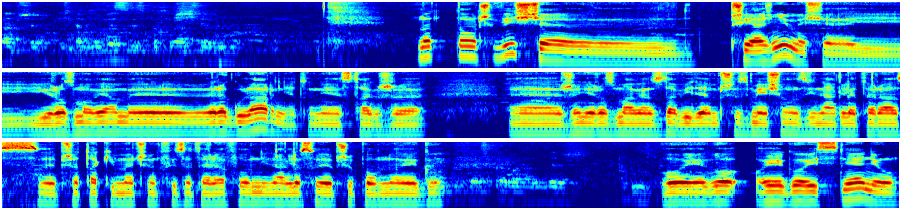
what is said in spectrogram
zawsze jakieś tam domysły, spekulacje lubią. No, no oczywiście y, przyjaźnimy się i, i rozmawiamy regularnie. To nie jest tak, że, e, że nie rozmawiam z Dawidem przez miesiąc i nagle teraz e, przed takim meczem chwycę telefon i nagle sobie przypomnę o jego, o jego, o jego istnieniu.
